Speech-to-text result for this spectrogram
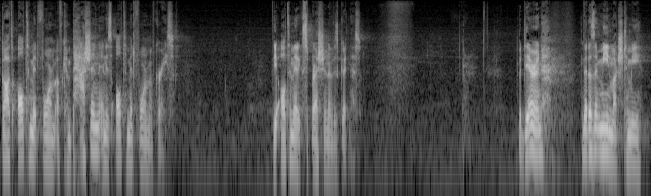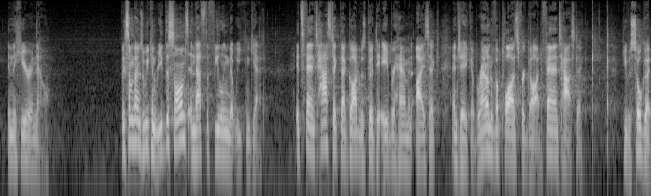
God's ultimate form of compassion and his ultimate form of grace, the ultimate expression of his goodness. But, Darren, that doesn't mean much to me in the here and now. Like sometimes we can read the Psalms and that's the feeling that we can get. It's fantastic that God was good to Abraham and Isaac and Jacob. Round of applause for God. Fantastic. He was so good.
